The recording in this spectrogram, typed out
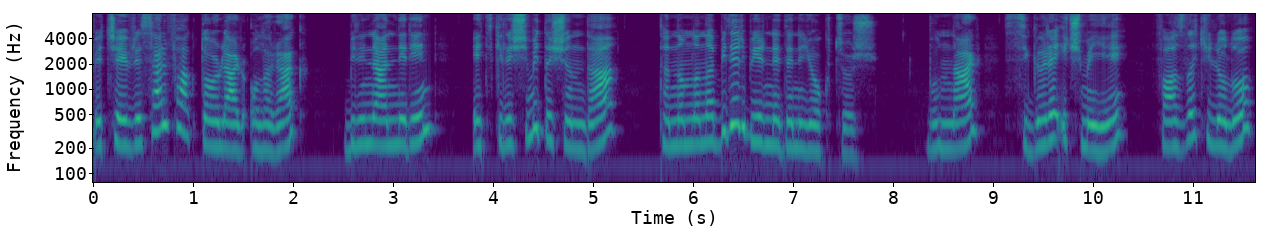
ve çevresel faktörler olarak bilinenlerin etkileşimi dışında tanımlanabilir bir nedeni yoktur. Bunlar sigara içmeyi, fazla kilolu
